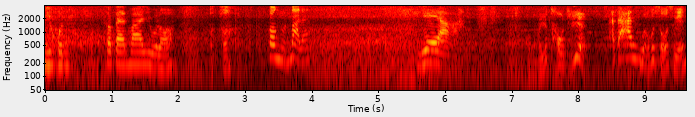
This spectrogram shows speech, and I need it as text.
มีคนสแตนบายอยู่เหรอ กองหนุนมาแล้ว เย้ผมประยุทธ์เท่าเทียม อาจารย์ผู้อาวุโสเสวียน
